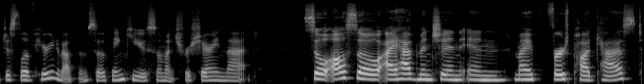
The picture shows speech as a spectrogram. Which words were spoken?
just love hearing about them. So thank you so much for sharing that. So, also, I have mentioned in my first podcast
